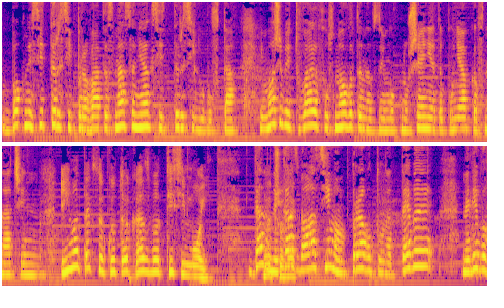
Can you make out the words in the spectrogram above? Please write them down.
Бог не си търси правата с нас, а някак си търси любовта. И може би това е в основата на взаимоотношенията по някакъв начин. И има текстове, в които той казва ти си мой. Да, но не човек. казва аз имам правото на тебе, нали в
